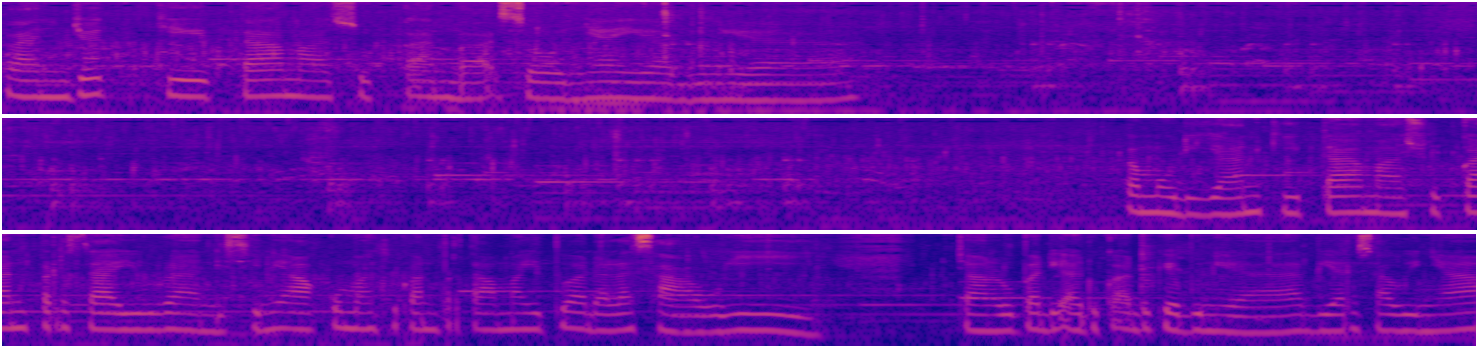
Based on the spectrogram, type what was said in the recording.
Lanjut kita masukkan baksonya ya bun ya kemudian kita masukkan persayuran. Di sini aku masukkan pertama itu adalah sawi. Jangan lupa diaduk-aduk ya bun ya. Biar sawinya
